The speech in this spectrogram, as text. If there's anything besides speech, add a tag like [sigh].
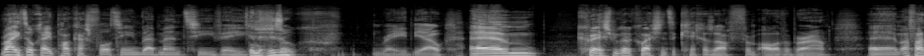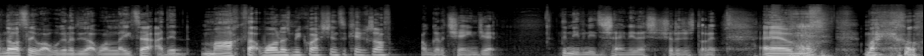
Right, okay, podcast 14, Redmen TV. In the Stroke Radio. Um, Chris, we've got a question to kick us off from Oliver Brown. Um, in fact, no, I'll tell you what, we're going to do that one later. I did mark that one as my question to kick us off. I'm going to change it. Didn't even need to say any of this. Should have just done it. Um, [laughs] Michael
